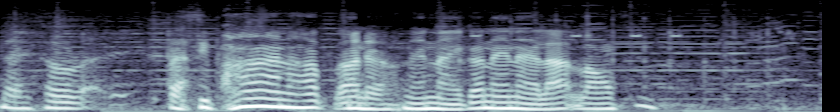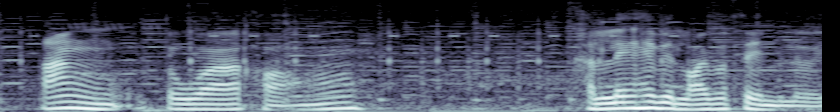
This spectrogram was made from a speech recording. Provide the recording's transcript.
ได้เท่าไหร่แปดสิบห้านะครับอะเดี๋ยวไหนๆก็ไหนๆละลองตั้งตัวของคันเร่งให้เป็นร้อยเปอร์เซ็นต์ไปเลย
